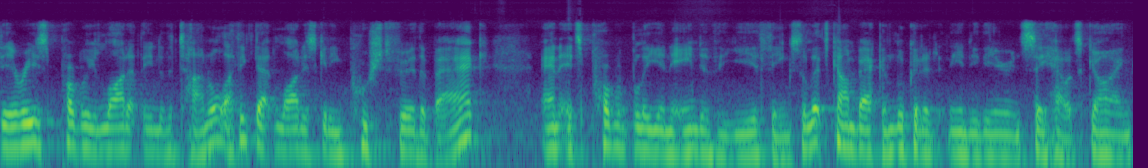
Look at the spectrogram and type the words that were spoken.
there is probably light at the end of the tunnel, I think that light is getting pushed further back, and it's probably an end of the year thing. So let's come back and look at it at the end of the year and see how it's going.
